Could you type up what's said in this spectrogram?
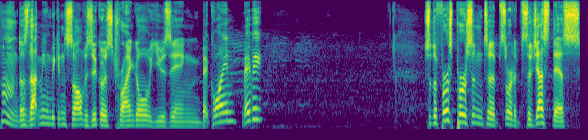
hmm, does that mean we can solve Zooko's triangle using Bitcoin, maybe? So the first person to sort of suggest this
